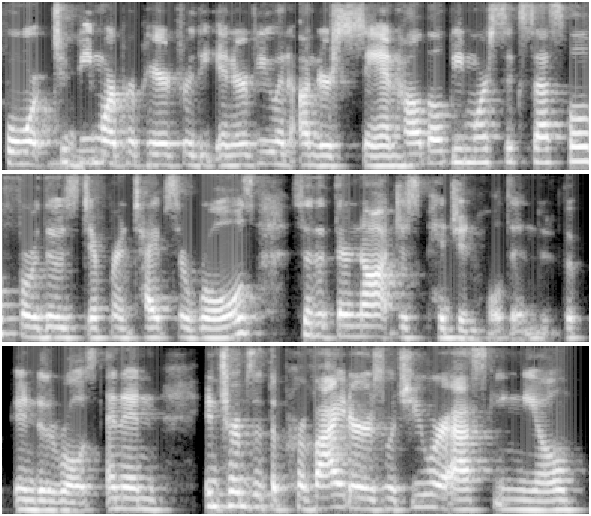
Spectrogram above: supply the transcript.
for to be more prepared for the interview and understand how they'll be more successful for those different types of roles so that they're not just pigeonholed into the into the roles. And then in terms of the providers, which you were asking, Neil,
